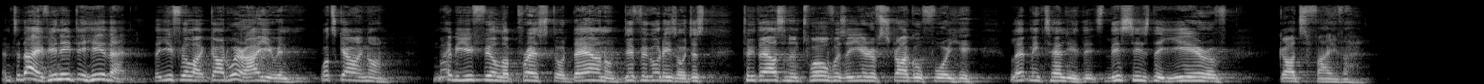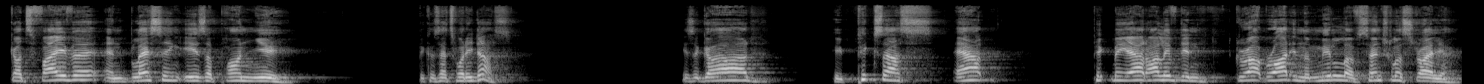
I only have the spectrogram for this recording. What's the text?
And today, if you need to hear that, that you feel like, God, where are you and what's going on? Maybe you feel oppressed or down or difficulties or just 2012 was a year of struggle for you. Let me tell you that this is the year of God's favor. God's favor and blessing is upon you because that's what He does is a God who picks us out, picked me out. I lived in, grew up right in the middle of central Australia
